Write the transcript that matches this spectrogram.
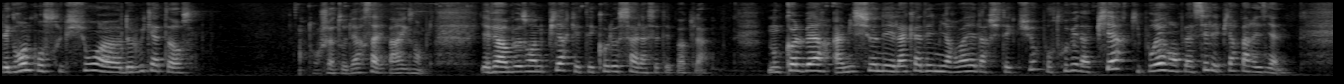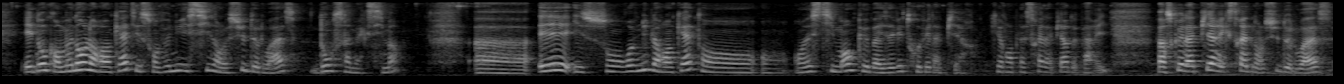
les grandes constructions de Louis XIV, le château de Versailles par exemple. Il y avait un besoin de pierre qui était colossal à cette époque-là. Donc Colbert a missionné l'Académie royale d'architecture pour trouver la pierre qui pourrait remplacer les pierres parisiennes. Et donc en menant leur enquête, ils sont venus ici dans le sud de l'Oise, dont Saint-Maximin, euh, et ils sont revenus de leur enquête en, estimant que bah, avaient trouvé la pierre qui remplacerait la pierre de Paris, parce que la pierre extraite dans le sud de l'Oise,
